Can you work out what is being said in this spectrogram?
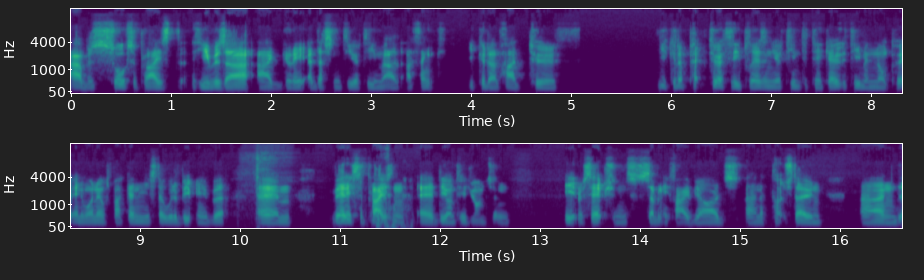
I was so surprised he was a, a great addition to your team. I, I think you could have had two you could have picked two or three players in your team to take out the team and not put anyone else back in. You still would have beat me, but um, very surprising. uh, Diontae Johnson, eight receptions, 75 yards, and a touchdown. And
